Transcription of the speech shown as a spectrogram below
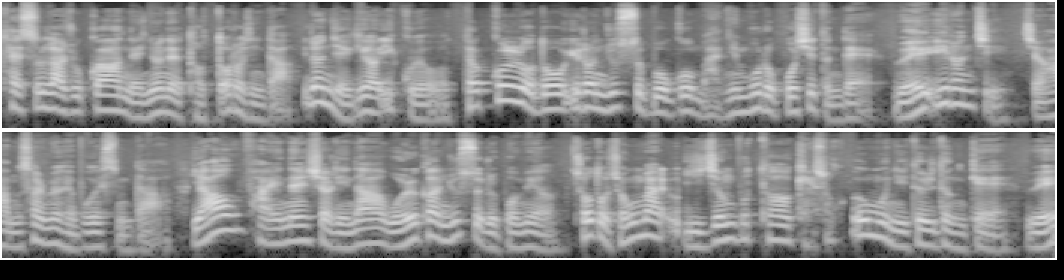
테슬라 주가 내년에 더 떨어진다. 이런 얘기가 있고요. 댓글로도 이런 뉴스 보고 많이 물어보시던데 왜 이런지 제가 한번 설명해 보겠습니다. 야후 파이낸셜이나 월간 뉴스를 보면 저도 정말 이전부터 계속 의문이 들던 게 왜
